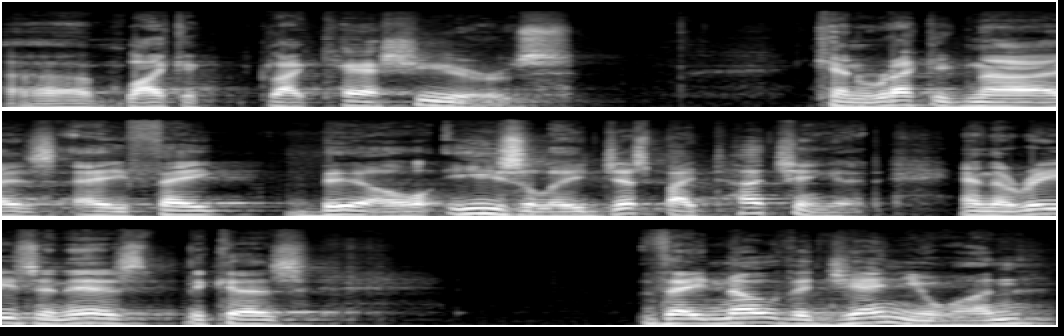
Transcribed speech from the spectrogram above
uh, like, a, like cashiers, can recognize a fake bill easily just by touching it. And the reason is because they know the genuine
